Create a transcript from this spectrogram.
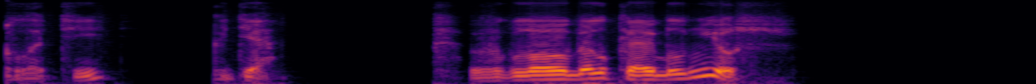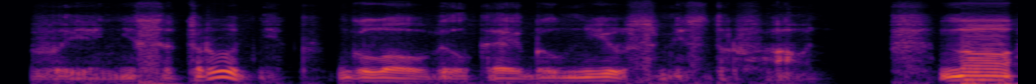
Платить? Где? В Global Cable News. Вы не сотрудник Global Cable News, мистер Фауни. Но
